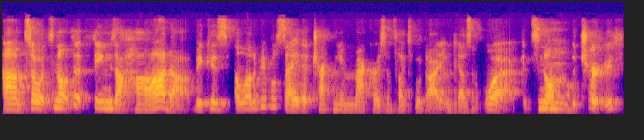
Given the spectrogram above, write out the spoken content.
Um, so it's not that things are harder because a lot of people say that tracking your macros and flexible dieting doesn't work. It's not Mm. the truth.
